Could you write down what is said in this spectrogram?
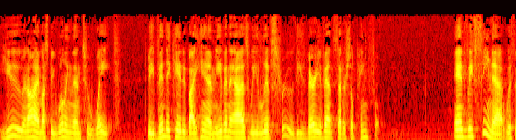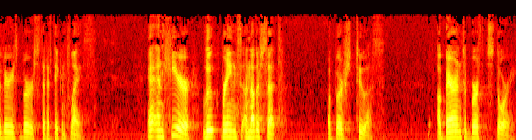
you and I must be willing then to wait, to be vindicated by him, even as we live through these very events that are so painful. And we've seen that with the various births that have taken place. And, here, Luke brings another set of births to us a barren to birth story.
